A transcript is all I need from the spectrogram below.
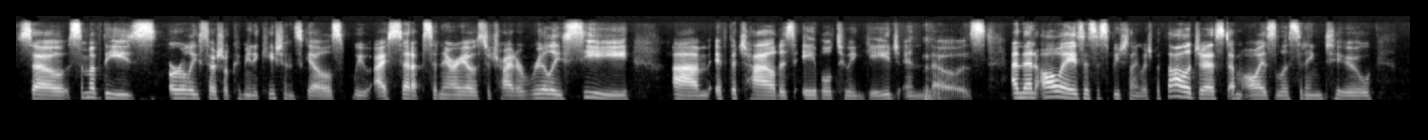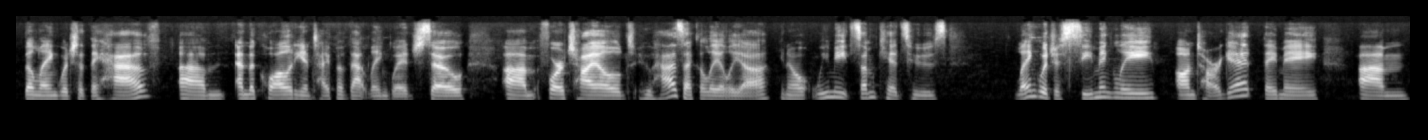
so some of these early social communication skills, we I set up scenarios to try to really see um, if the child is able to engage in those. And then always, as a speech language pathologist, I'm always listening to the language that they have um, and the quality and type of that language. So um, for a child who has echolalia, you know, we meet some kids whose language is seemingly on target. They may um,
